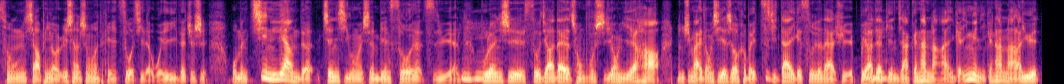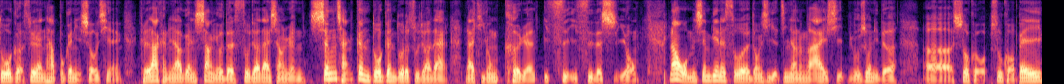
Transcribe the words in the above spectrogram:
从小朋友日常生活都可以做起的，唯一的就是我们尽量的珍惜我们身边所有的资源，嗯、不论是塑胶袋的重复使用也好，你去买东西的时候，可不可以自己带一个塑胶袋去，不要在店家跟他拿一个，因为你跟他拿了越多个，虽然他不跟你收钱，可是他可能要跟上游的塑胶袋商人生产更多更多的塑胶袋来提供客人一次一次的使用。那我们身边的所有的东西也尽量能够爱惜，比如说你的呃漱口漱口杯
